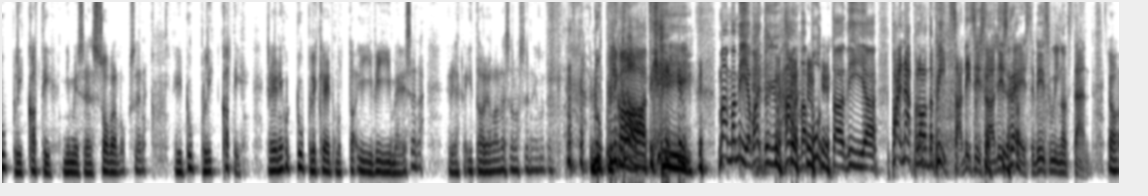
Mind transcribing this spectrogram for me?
duplikati-nimiseen sovellukseen. Eli duplikati Eli niin kuin duplicate, mutta i viimeisenä. Eli ehkä italialainen sanoi sen niin kuin Duplikaati! Mamma mia, why do you have put the uh, pineapple on the pizza? This is a disgrace. This will not stand. Joo,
